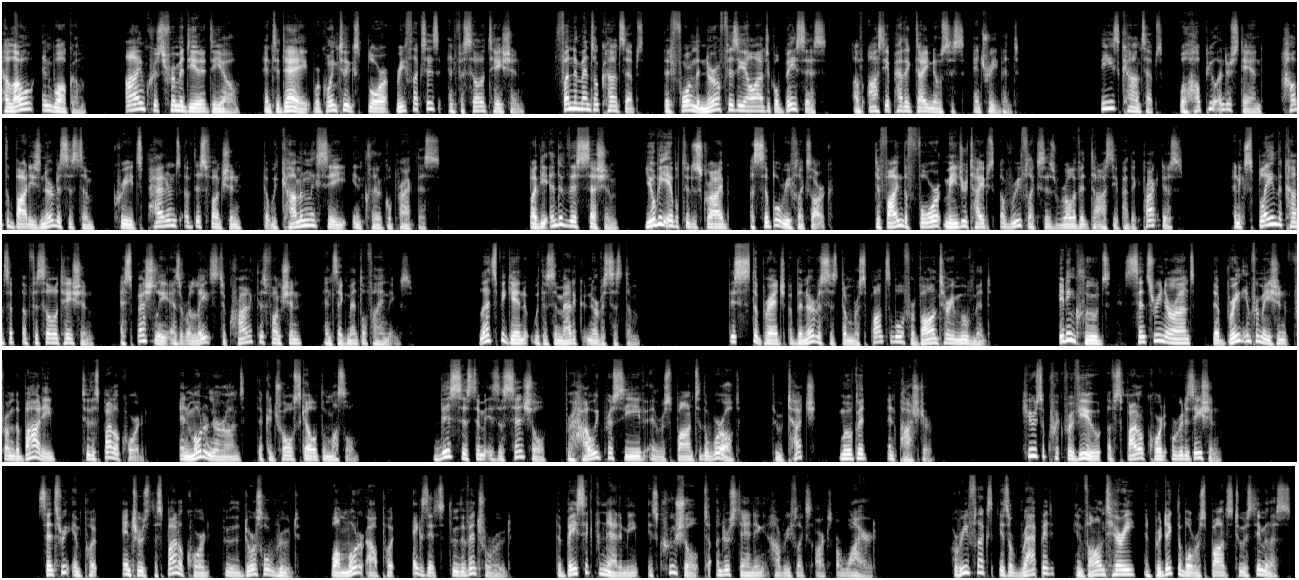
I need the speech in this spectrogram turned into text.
Hello and welcome. I'm Christopher Medina DO, and today we're going to explore reflexes and facilitation, fundamental concepts that form the neurophysiological basis of osteopathic diagnosis and treatment. These concepts will help you understand how the body's nervous system creates patterns of dysfunction that we commonly see in clinical practice. By the end of this session, you'll be able to describe a simple reflex arc, define the four major types of reflexes relevant to osteopathic practice, and explain the concept of facilitation, especially as it relates to chronic dysfunction and segmental findings. Let's begin with the somatic nervous system. This is the branch of the nervous system responsible for voluntary movement. It includes sensory neurons that bring information from the body to the spinal cord and motor neurons that control skeletal muscle. This system is essential for how we perceive and respond to the world through touch, movement, and posture. Here's a quick review of spinal cord organization. Sensory input enters the spinal cord through the dorsal root, while motor output exits through the ventral root. The basic anatomy is crucial to understanding how reflex arcs are wired. A reflex is a rapid, involuntary, and predictable response to a stimulus.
